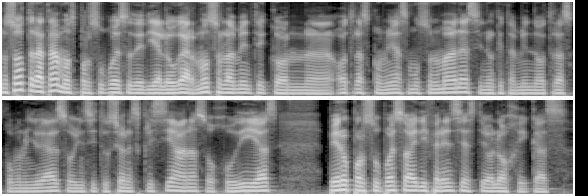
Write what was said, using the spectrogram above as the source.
Nosotros tratamos, por supuesto, de dialogar no solamente con uh, otras comunidades musulmanas, sino que también otras comunidades o instituciones cristianas o judías, pero por supuesto hay diferencias teológicas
